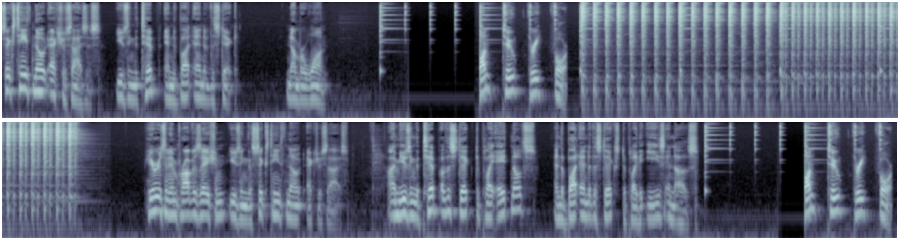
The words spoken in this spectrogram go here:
16th note exercises using the tip and butt end of the stick. Number one. One, two, three, four. Here is an improvisation using the 16th note exercise. I'm using the tip of the stick to play eighth notes and the butt end of the sticks to play the E's and U's. One, two, three, four.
